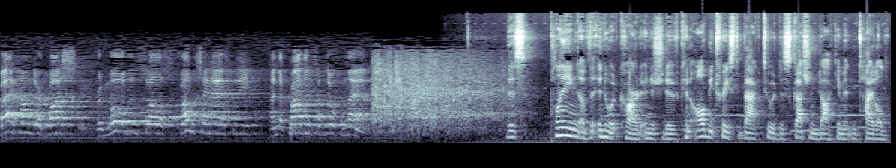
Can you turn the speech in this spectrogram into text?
back on their bus, remove themselves from St. Anthony and the province of Newfoundland. This playing of the Inuit card initiative can all be traced back to a discussion document entitled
